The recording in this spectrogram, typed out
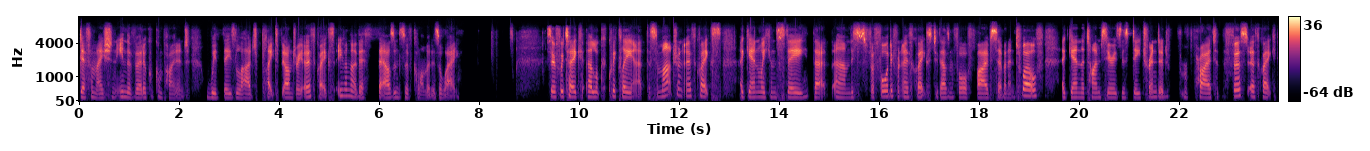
deformation in the vertical component with these large plate boundary earthquakes, even though they're thousands of kilometres away. So if we take a look quickly at the Sumatran earthquakes, again, we can see that um, this is for four different earthquakes, 2004, 5, 7, and 12. Again, the time series is detrended prior to the first earthquake,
